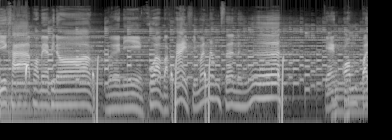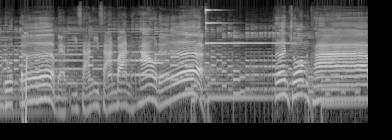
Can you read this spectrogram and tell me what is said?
ดีครับพ่อแม่พี่น้องเมื่อนี้ขั้วบักไห้สิมานำเสนอ แกงอมปลาดุกเด้อแบบอีสานอีสานบ้านเฮาเด้อเชิญชมครับ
